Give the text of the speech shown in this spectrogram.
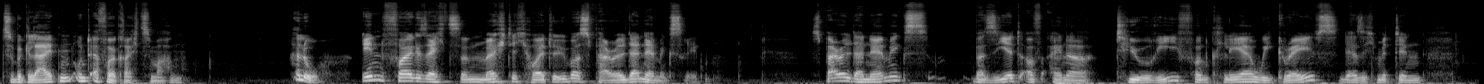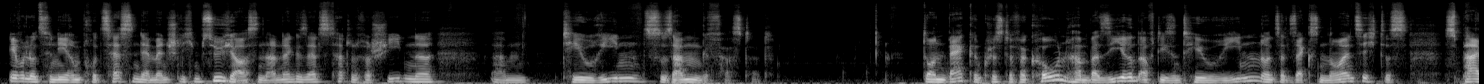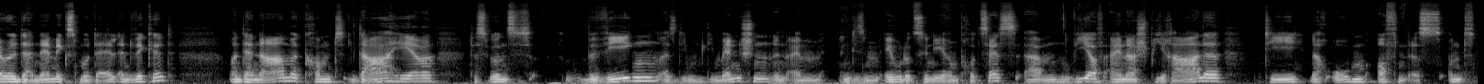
zu begleiten und erfolgreich zu machen. Hallo, in Folge 16 möchte ich heute über Spiral Dynamics reden. Spiral Dynamics basiert auf einer Theorie von Claire W. Graves, der sich mit den evolutionären Prozessen der menschlichen Psyche auseinandergesetzt hat und verschiedene ähm, Theorien zusammengefasst hat. Don Beck und Christopher Cohn haben basierend auf diesen Theorien 1996 das Spiral Dynamics Modell entwickelt. Und der Name kommt daher, dass wir uns bewegen, also die, die Menschen in, einem, in diesem evolutionären Prozess, ähm, wie auf einer Spirale, die nach oben offen ist und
